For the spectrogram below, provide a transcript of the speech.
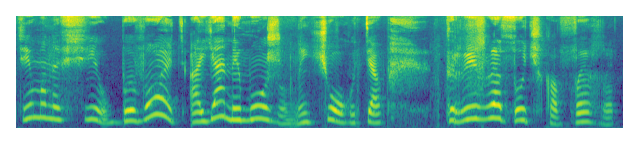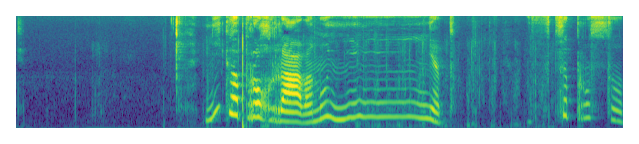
Ті мене всі вбивають, а я не можу нічого, хоча б три разочка виграти. Ніка програла, ну ні-. Це просто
